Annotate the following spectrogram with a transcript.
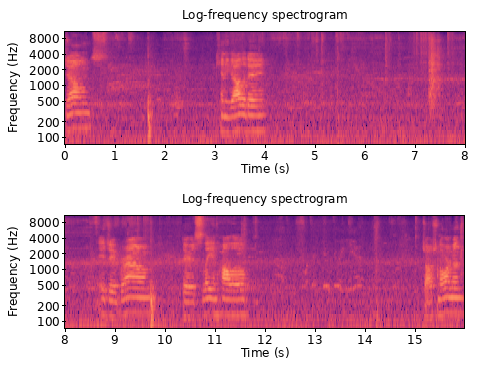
Jones. Kenny Golladay. AJ Brown. Darius Slayton Holo. Josh Norman.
